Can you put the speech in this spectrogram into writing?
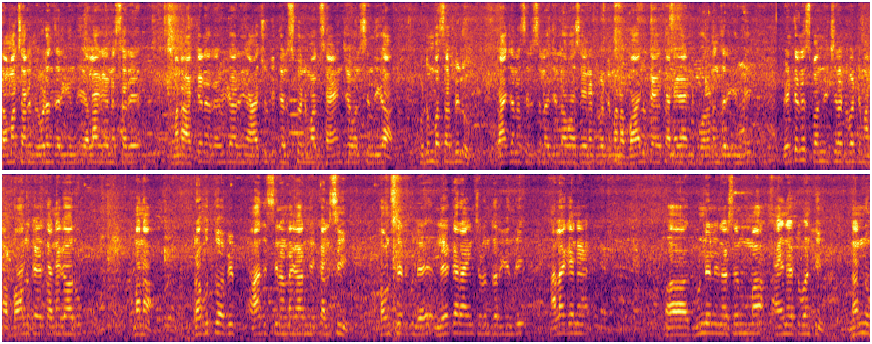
సమాచారం ఇవ్వడం జరిగింది. ఎలాగైనా సరే మన అక్కడ రవి గారిని ఆచూకీ తెలుసుకొని మాకు సాయం చేయవలసిందిగా కుటుంబ సభ్యులు రాజన్న సిరిసిల్ల జిల్లావాసి అయినటువంటి మన బాలు కయాతి అన్నగారిని కోరడం జరిగింది. వెంటనే స్పందించినటువంటి మన బాలు కయాతి అన్నగారు మన ప్రభుత్వ అభి ఆదిశీల్ గారిని కలిసి కౌన్సిలర్కు లే లేఖ రాయించడం జరిగింది. అలాగనే గుండెలి నరసింహ అయినటువంటి నన్ను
